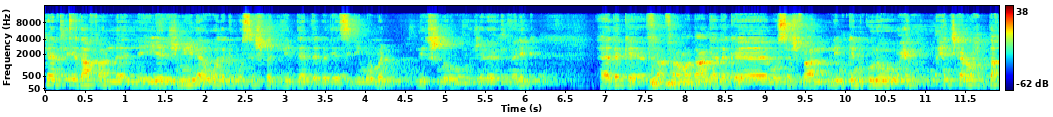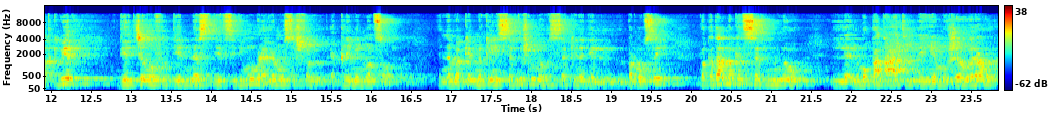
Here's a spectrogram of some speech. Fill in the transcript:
كانت الإضافة اللي هي جميلة هو ذاك المستشفى اللي دار دابا ديال سيدي مومن اللي شنو جلالة الملك. هذاك في رمضان هذاك المستشفى اللي يمكن نقولوا حيت كان واحد الضغط كبير ديال التوافد ديال الناس ديال سيدي مومن على المستشفى الإقليمي المنصور انما ما كيستافدوش منه الساكنة ديال البرنوسي. بقدر ما كتستافد منه المقاطعات اللي هي مجاورة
